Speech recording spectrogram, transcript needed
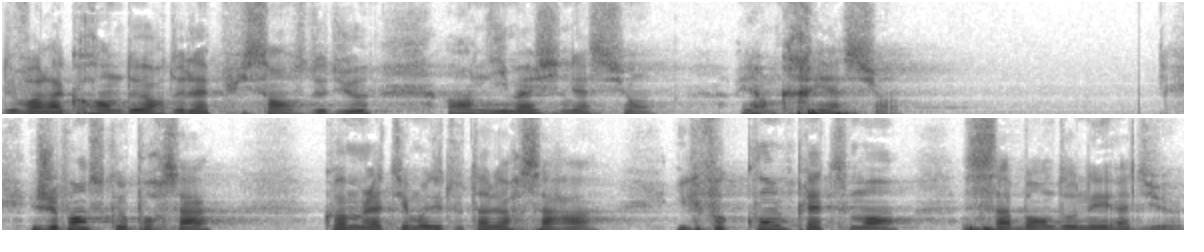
devant la grandeur de la puissance de Dieu en imagination et en création? Et je pense que pour ça, comme l'a témoigné tout à l'heure Sarah, il faut complètement s'abandonner à Dieu.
